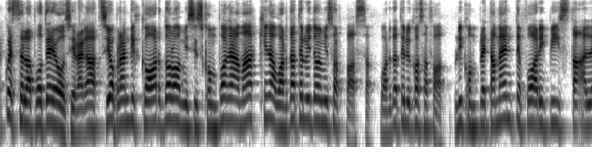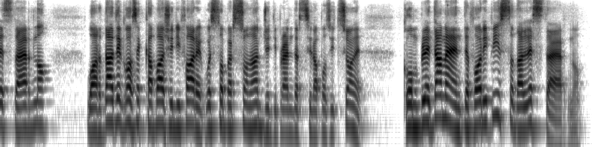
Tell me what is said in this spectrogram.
E questa è l'apoteosi, ragazzi. Io prendo il cordolo, mi si scompone la macchina. Guardate lui dove mi sorpassa. Guardate lui cosa fa. Lui completamente fuori pista all'esterno. Guardate cosa è capace di fare questo personaggio e di prendersi la posizione completamente fuori pista dall'esterno.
